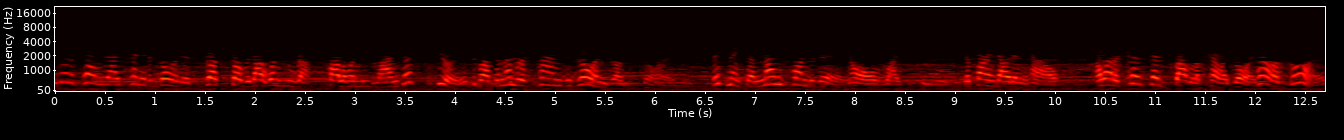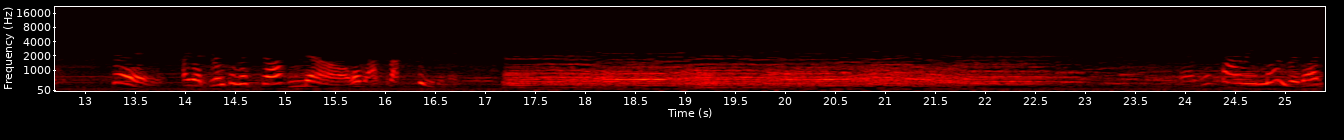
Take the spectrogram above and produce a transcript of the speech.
You're going to tell me I can't even go in this drugstore without one of you rats following me? I'm just curious about the number of times you go in drugstores. This makes the ninth one today. All right, Sue. You'll find out anyhow. I want a 10 cent bottle of Paradise. Paradise? Say, are you drinking this stuff? No. Well, what's about feeding it? And if I remember, that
